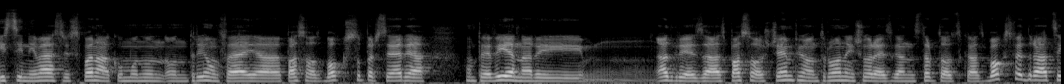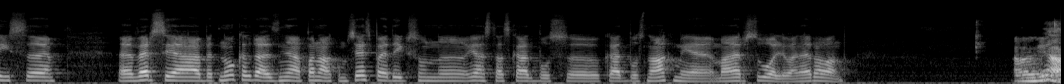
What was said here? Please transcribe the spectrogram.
izcīnīja vēsturisku panākumu un, un, un triumfēja pasaules boxe supersērijā. Un pie viena arī mm, atgriezās pasaules čempionu tronī, šoreiz gan Startautiskās boxe federācijas eh, versijā, bet nu, katrā ziņā panākums iespaidīgs un jāstāsta, kādi būs, kādi būs nākamie mēra soļi vai ne, Rolanda? Uh, jā,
